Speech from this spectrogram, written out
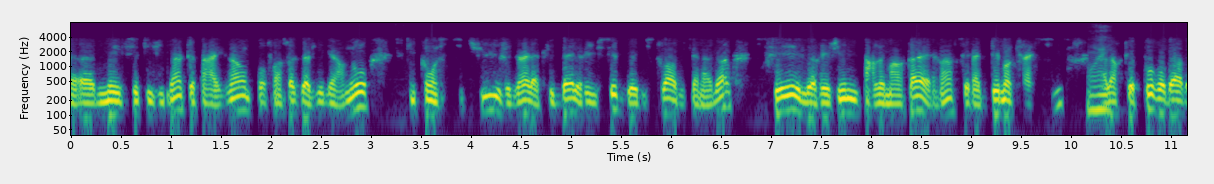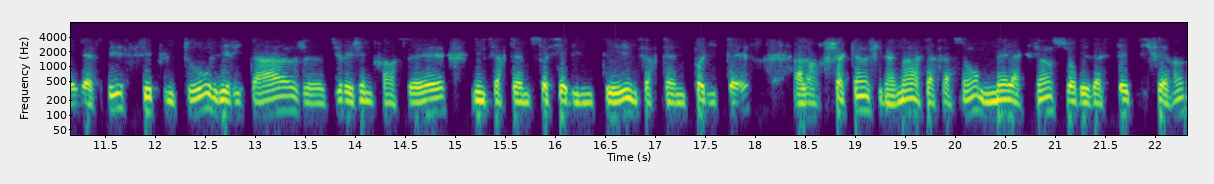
Euh, mais c'est évident que, par exemple, pour François-Xavier Garneau, ce qui constitue, je dirais, la plus belle réussite de l'histoire du Canada, c'est le régime parlementaire, hein, c'est la démocratie, Oui. alors que pour Robert de Gaspé, c'est plutôt l'héritage euh, du régime français, une certaine sociabilité, une certaine politesse. Alors chacun, finalement, à sa façon, met l'accent sur des aspects différents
